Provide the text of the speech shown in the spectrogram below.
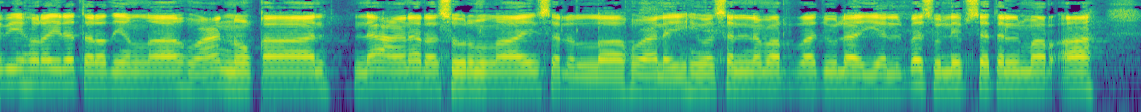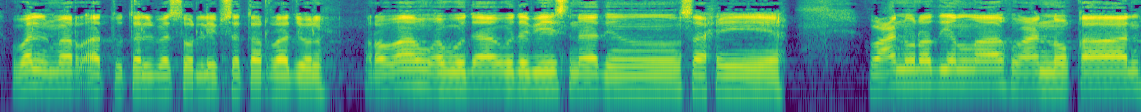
أبي هريرة رضي الله عنه قال لعن رسول الله صلى الله عليه وسلم الرجل يلبس لبسة المرأة والمرأة تلبس لبسة الرجل. رواه أبو داود بإسناد صحيح. وعنه رضي الله عنه قال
